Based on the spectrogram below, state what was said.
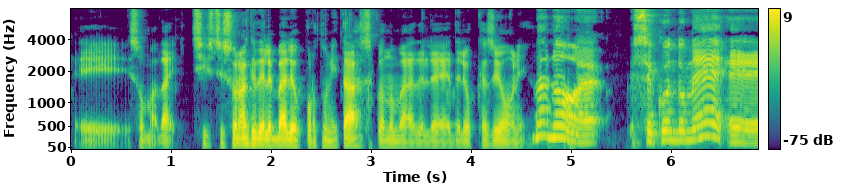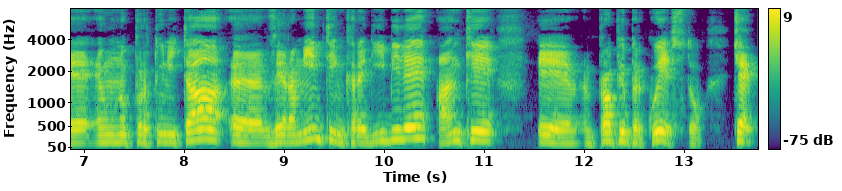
E, insomma, dai, ci, ci, sono anche delle belle opportunità, secondo me, delle, delle occasioni. No, no, eh, secondo me è, è un'opportunità eh, veramente incredibile anche eh, proprio per questo. Cioè,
